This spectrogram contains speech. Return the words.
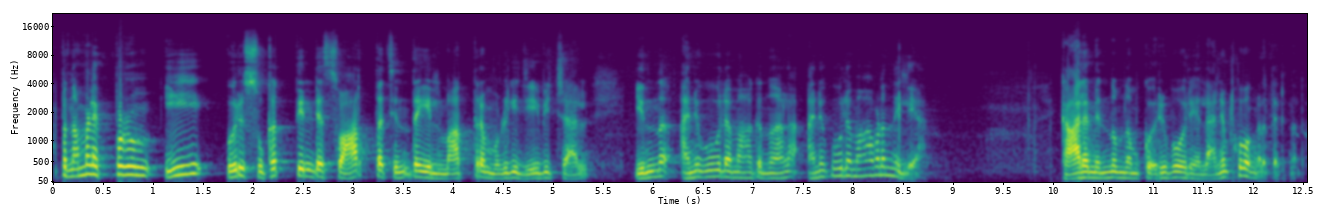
അപ്പം നമ്മളെപ്പോഴും ഈ ഒരു സുഖത്തിന്റെ സ്വാർത്ഥ ചിന്തയിൽ മാത്രം മുഴുകി ജീവിച്ചാൽ ഇന്ന് അനുകൂലമാകുന്ന നാളെ അനുകൂലമാവണമെന്നില്ല. കാലം എന്നും നമുക്ക് ഒരുപോലെയല്ല അനുഭവങ്ങൾ തരുന്നത്.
